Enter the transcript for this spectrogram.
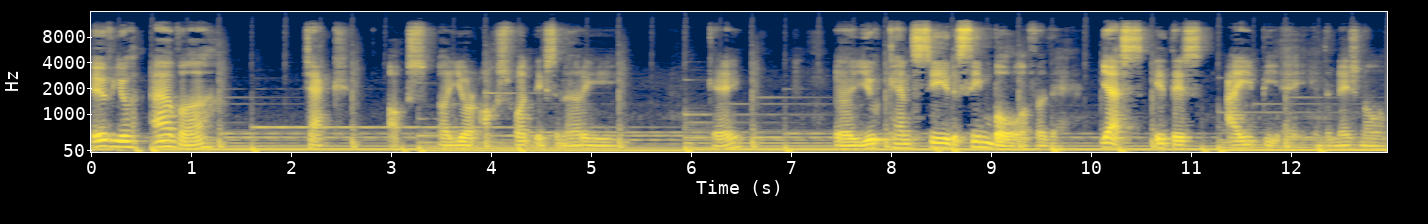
If you ever check Ox, uh, your Oxford Dictionary, okay, uh, you can see the symbol over there. Yes, it is IPA, International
